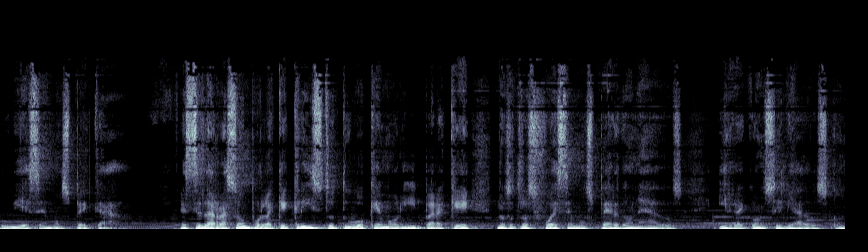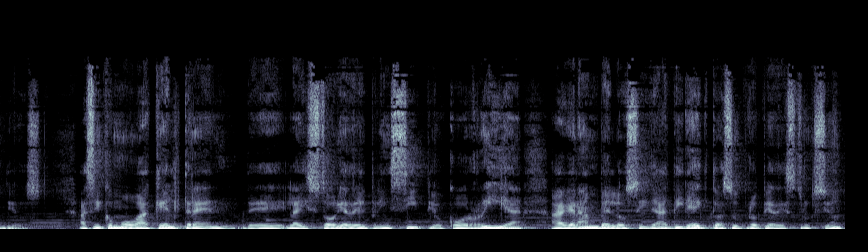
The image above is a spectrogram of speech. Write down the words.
hubiésemos pecado. Esta es la razón por la que Cristo tuvo que morir para que nosotros fuésemos perdonados y reconciliados con Dios. Así como aquel tren de la historia del principio corría a gran velocidad directo a su propia destrucción,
